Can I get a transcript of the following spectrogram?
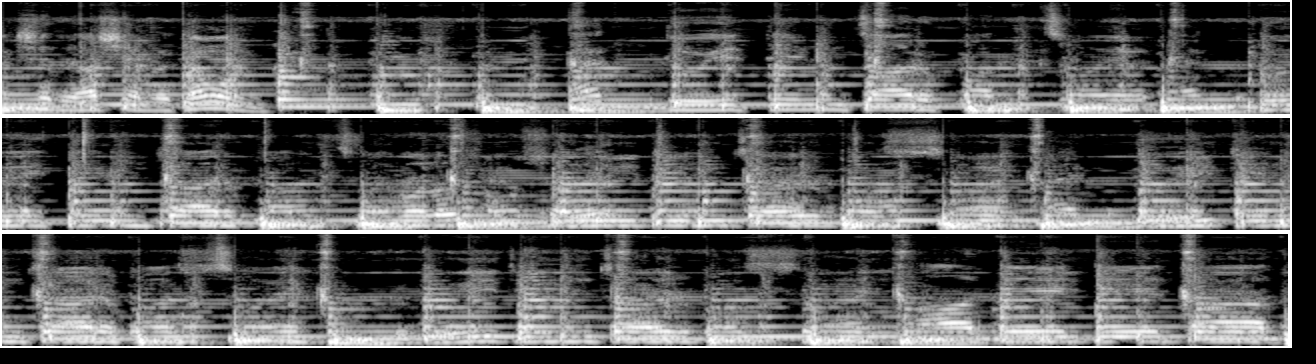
একসাথে আসি আমরা, কেমন? এক, দুই, তিন, চার, পাঁচ, ছয়, এক, দুই, তিন, চার, পাঁচ, ছয়, বলো, সমস্যা নেই। তিন, চার, পাঁচ, ছয়, এক, দুই, তিন, চার, পাঁচ, ছয় দুই, তিন, চার, পাঁচ, ছয় হাতে টে তা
